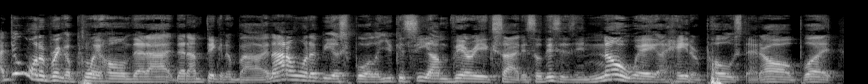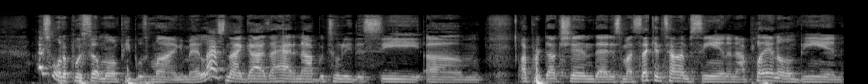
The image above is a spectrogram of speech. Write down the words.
I do want to bring a point home that I that I'm thinking about, and I don't want to be a spoiler. You can see I'm very excited, so this is in no way a hater post at all, but I just want to put something on people's mind, man. Last night, guys, I had an opportunity to see um, a production that is my second time seeing, and I plan on being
